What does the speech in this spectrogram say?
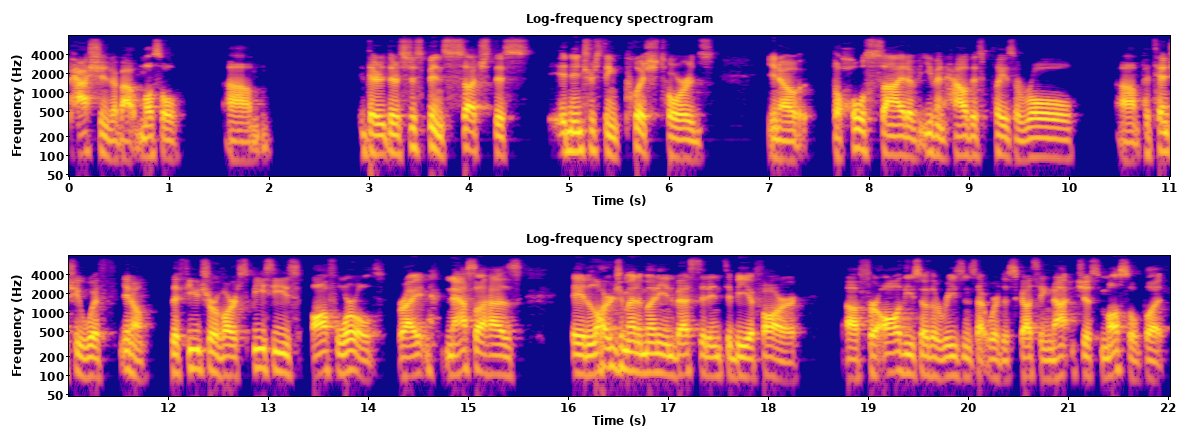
passionate about muscle. Um, there, there's just been such this an interesting push towards, you know, the whole side of even how this plays a role uh, potentially with you know the future of our species off world, right? NASA has a large amount of money invested into BFR uh, for all these other reasons that we're discussing, not just muscle, but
